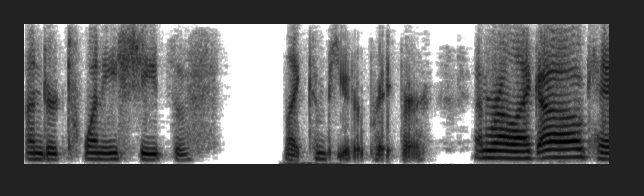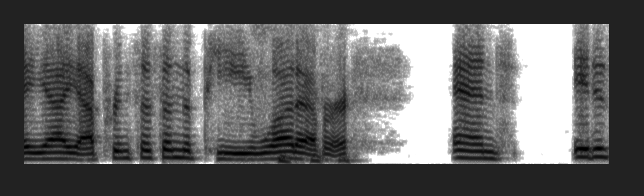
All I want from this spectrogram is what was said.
under 20 sheets of like computer paper. And we're like, oh, okay, yeah, yeah, Princess and the Pea, whatever. and it is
